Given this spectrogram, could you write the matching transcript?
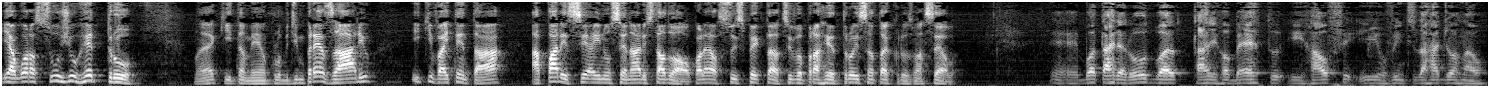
E agora surge o Retrô, né, que também é um clube de empresário e que vai tentar aparecer aí no cenário estadual. Qual é a sua expectativa para Retrô e Santa Cruz, Marcelo? É, boa tarde, Haroldo. Boa tarde, Roberto e Ralph e ouvintes da Rádio Jornal.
